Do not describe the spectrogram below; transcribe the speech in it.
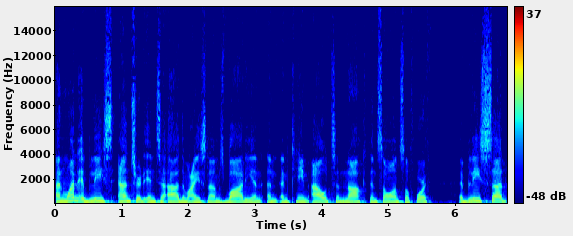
And when Iblis entered into Adam Islam's body and, and, and came out and knocked and so on and so forth, Iblis said,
